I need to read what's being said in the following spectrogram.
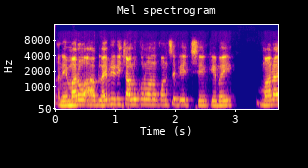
અને મારો આ લાઇબ્રેરી ચાલુ કરવાનો કોન્સેપ્ટ એ જ છે કે ભાઈ મારા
